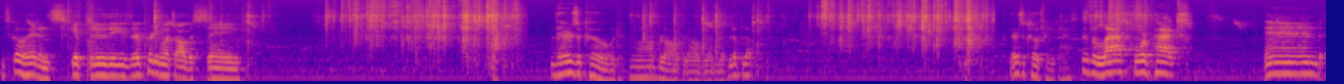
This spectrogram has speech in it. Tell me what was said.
Let's go ahead and skip through these. They're pretty much all the same. There's a code. Blah, blah, blah, blah, blah, blah, blah. There's a code for you guys. This is the last four packs. And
